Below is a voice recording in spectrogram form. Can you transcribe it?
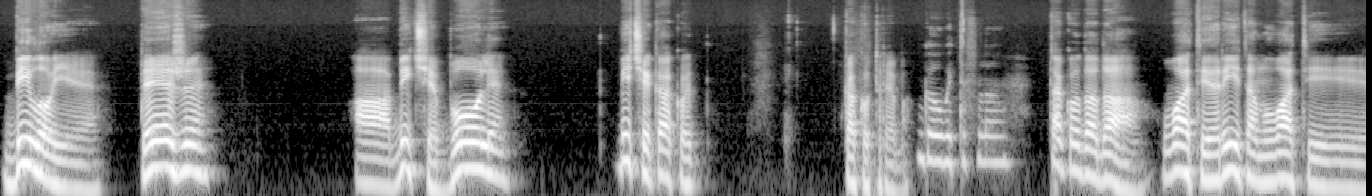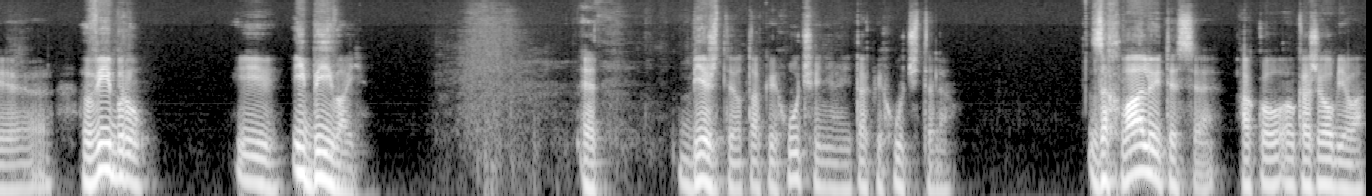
Bilo je teže, a bit će bolje, bit će kako, kako treba. Go with the flow. Tako da da, uvati ritam, uvati e, vibru i, i bivaj. E, bježite od takvih učenja i takvih učitelja. Zahvaljujte se, ako kaže objava,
